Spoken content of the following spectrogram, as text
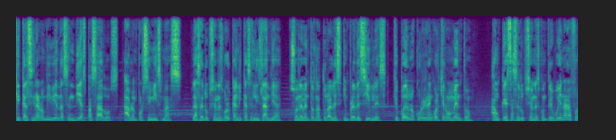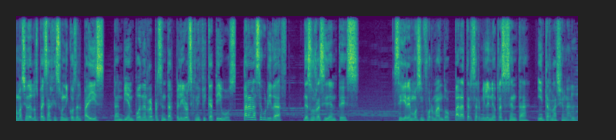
que calcinaron viviendas en días pasados, hablan por sí mismas. Las erupciones volcánicas en Islandia son eventos naturales impredecibles que pueden ocurrir en cualquier momento, aunque estas erupciones contribuyen a la formación de los paisajes únicos del país, también pueden representar peligros significativos para la seguridad de sus residentes. Seguiremos informando para Tercer Milenio 360 Internacional.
